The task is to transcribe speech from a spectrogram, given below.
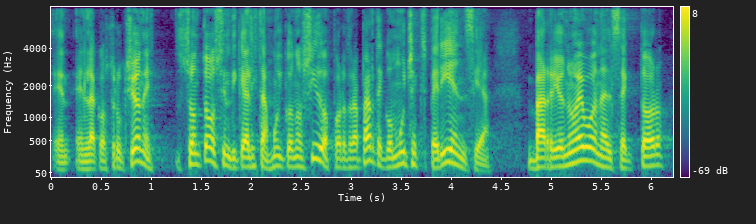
en, la construcción, son todos sindicalistas muy conocidos, por otra parte, con mucha experiencia. Barrio Nuevo en el sector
